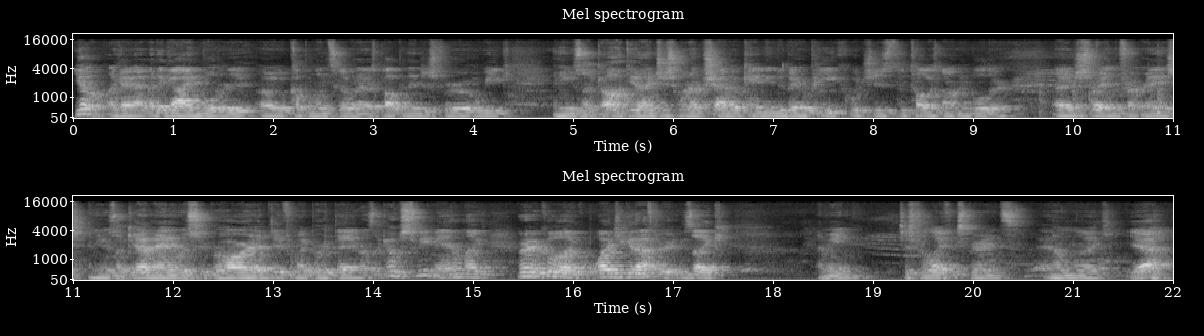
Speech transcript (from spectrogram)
yo like I, I met a guy in Boulder a couple months ago when I was popping in just for a week and he was like oh dude I just went up Shadow Canyon to Bear Peak which is the tallest mountain in Boulder uh, just right in the front range. And he was like, "Yeah, man, it was super hard. I did it for my birthday." And I was like, "Oh, sweet, man. Like, very cool. Like, why'd you get after it?" And he's like, "I mean, just for life experience." And I'm like, "Yeah."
